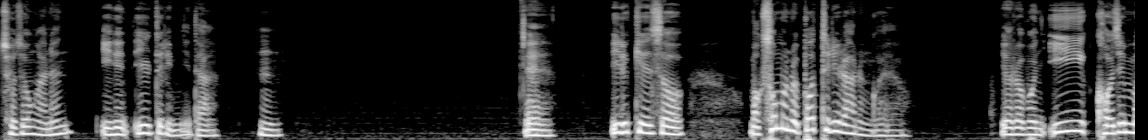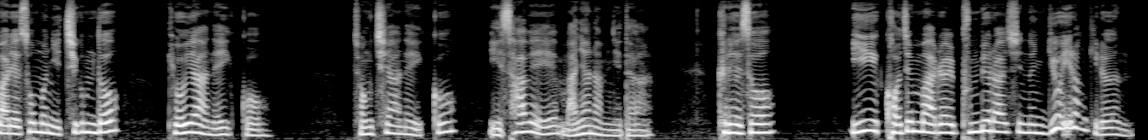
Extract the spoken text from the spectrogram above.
조종하는 일, 일들입니다. 음. 네. 이렇게 해서 막 소문을 퍼뜨리라는 거예요. 여러분, 이 거짓말의 소문이 지금도 교회 안에 있고 정치 안에 있고 이 사회에 만연합니다. 그래서 이 거짓말을 분별할 수 있는 유일한 길은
